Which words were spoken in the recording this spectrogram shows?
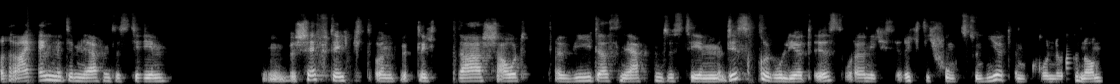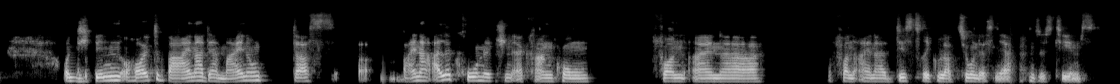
rein mit dem Nervensystem beschäftigt und wirklich da schaut, wie das Nervensystem dysreguliert ist oder nicht richtig funktioniert im Grunde genommen. Und ich bin heute beinahe der Meinung, dass äh, beinahe alle chronischen Erkrankungen von einer, von einer Dysregulation des Nervensystems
